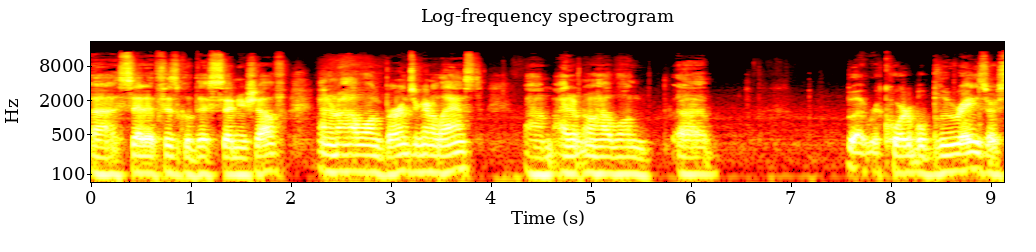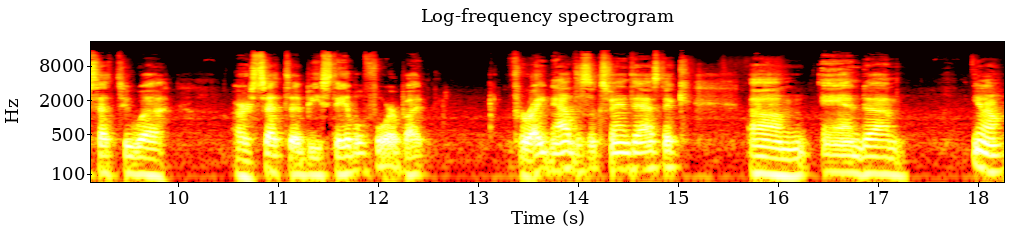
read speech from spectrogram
uh, set of physical discs on your shelf, I don't know how long burns are going to last. Um, I don't know how long uh, recordable Blu-rays are set to uh, are set to be stable for, but for right now, this looks fantastic. Um, and um, you know,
